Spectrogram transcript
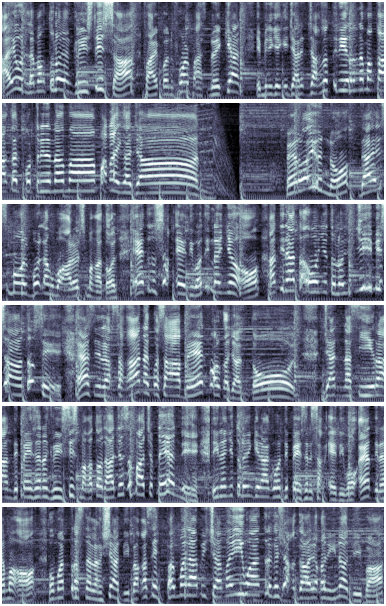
Ayun, lamang tuloy ang Grizzlies ha. 5 on 4. Pass break yan. Ibinigay kay Janet Jackson. Tinira naman kagad. Portre na naman. Patay ka dyan. Pero ayun no, dahil small ball ang Warriors mga tol, eto sa Eddie, what tingnan nyo oh, ang tinataon niya tuloy si Jimmy Santos eh. Ayan, sinilaksa ka, nagpasabit, foul ka dyan tol. Dyan nasira ang depensa ng Grizzlies mga tol, dyan sa matchup na yan eh. Tingnan nyo tuloy yung ginagawang depensa ni Sak Eddie, wow, ayan, tingnan mo oh, umatras na lang siya, di ba? Kasi pag malapit siya, may iwan talaga siya kagaya kanina, di ba?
